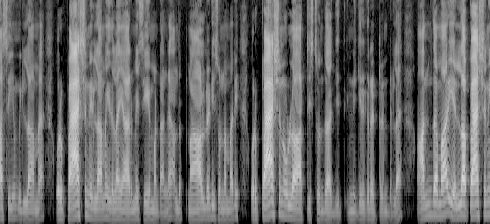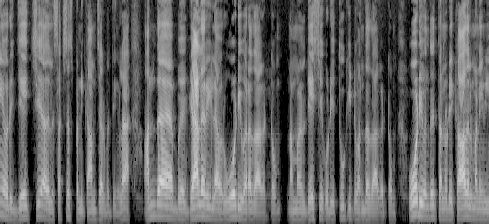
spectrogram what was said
ஆசையும் இல்லாமல் ஒரு பேஷன் இல்லாமல் இதெல்லாம் யாருமே செய்ய மாட்டாங்க. அந்த நான் ஆல்ரெடி சொன்ன மாதிரி ஒரு பேஷன் உள்ள ஆர்டிஸ்ட் வந்து அஜித். இன்னைக்கு இருக்கிற ட்ரெண்டில் அந்த மாதிரி எல்லா பேஷனையும் அவர் ஜெயிச்சு அதில் சக்ஸஸ் பண்ணி காமிச்சார் பார்த்தீங்களா அந்த கேலரியில் அவர் ஓடி வரதாகட்டும் நம்ம தேசிய கொடியை தூக்கிட்டு வந்ததாகட்டும் ஓடி வந்து தன்னுடைய காதல் மனைவி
